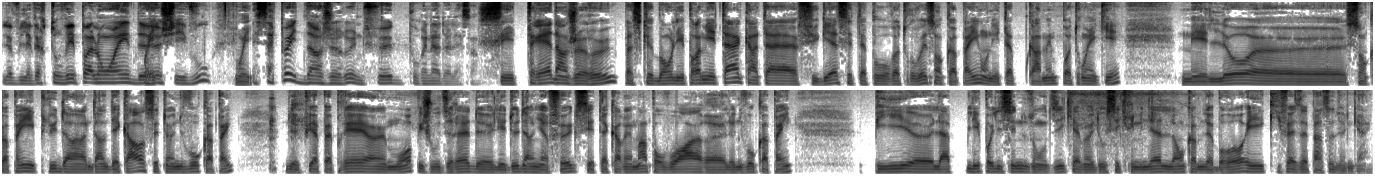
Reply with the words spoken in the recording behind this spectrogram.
là, vous l'avez retrouvé pas loin de chez vous. Oui. Mais ça peut être dangereux, une fugue, pour une adolescente. C'est très dangereux parce que, bon, les premiers temps, quand elle fuguait, c'était pour retrouver son copain. On était quand même pas trop inquiets. Mais là, euh, son copain est plus dans, dans le décor. C'est un nouveau copain depuis à peu près un mois. Puis je vous dirais, de, les deux dernières fugues, c'était carrément pour voir euh, le nouveau copain. Puis euh, la, les policiers nous ont dit qu'il y avait un dossier criminel long comme le bras et qu'il faisait partie d'une gang.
